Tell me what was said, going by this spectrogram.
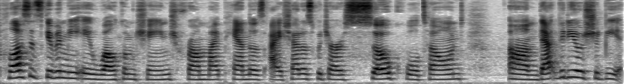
plus it's given me a welcome change from my pan those eyeshadows which are so cool toned um, that video should be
